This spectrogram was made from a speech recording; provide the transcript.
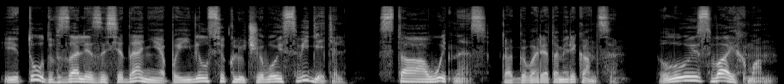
И тут в зале заседания появился ключевой свидетель — «star witness», как говорят американцы. Луис Вайхман,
